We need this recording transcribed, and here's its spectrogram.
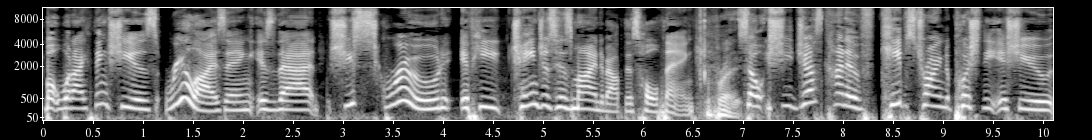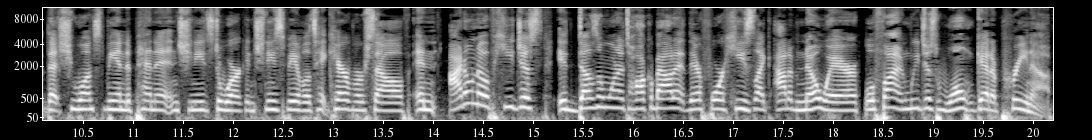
But what I think she is realizing is that she's screwed if he changes his mind about this whole thing. Right. So she just kind of keeps trying to push the issue that she wants to be independent and she needs to work and she needs to be able to take care of herself. And I don't know if he just it doesn't want to talk about it. Therefore, he's like out of nowhere. Well, fine, we just won't get a prenup.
